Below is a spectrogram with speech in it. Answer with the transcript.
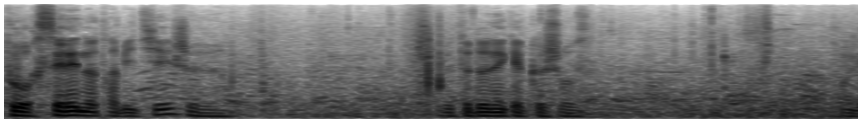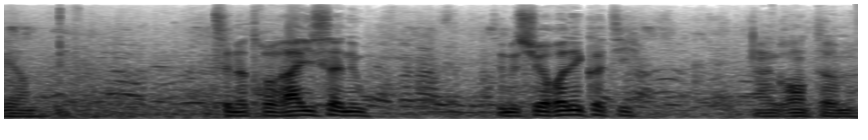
Pour sceller notre amitié, je, je vais te donner quelque chose. Regarde. C'est notre Raïs à nous. C'est Monsieur René Coty, un grand homme.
